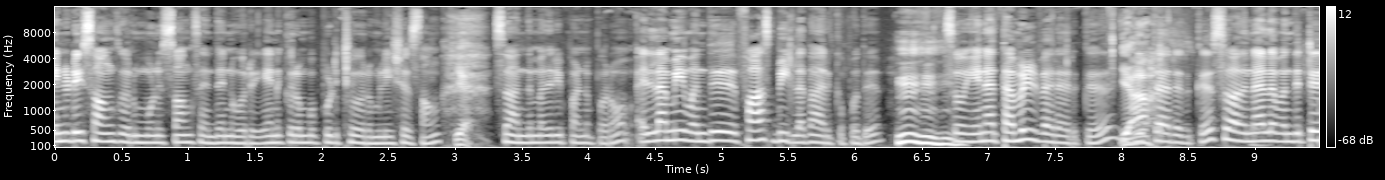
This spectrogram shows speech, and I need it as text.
என்னுடைய சாங்ஸ் ஒரு மூணு சாங்ஸ் அண்ட் தென் ஒரு எனக்கு ரொம்ப பிடிச்ச ஒரு மலேசியா சாங். ஸோ அந்த மாதிரி பண்ண போறோம் எல்லாமே வந்து ஃபாஸ்ட் பீட்ல தான் இருக்க போகுது. ஸோ ஏன்னா தமிழ் வேற இருக்கு. கிட்டார் இருக்கு. ஸோ அதனால வந்துட்டு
